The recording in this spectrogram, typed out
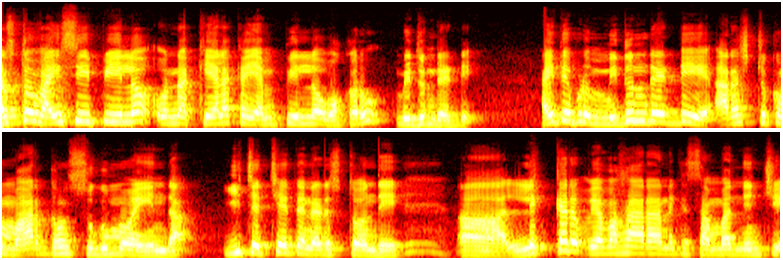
ప్రస్తుతం వైసీపీలో ఉన్న కీలక ఎంపీల్లో ఒకరు మిథున్ రెడ్డి. అయితే ఇప్పుడు మిథున్ రెడ్డి అరెస్టుకు మార్గం సుగమం అయిందా ఈ చర్చ అయితే నడుస్తోంది. లిక్కర్ వ్యవహారానికి సంబంధించి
